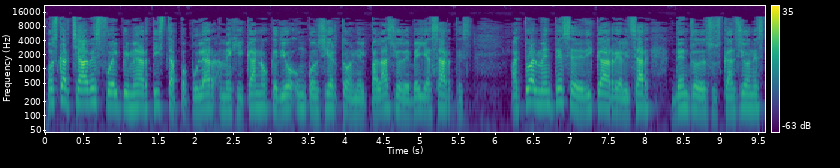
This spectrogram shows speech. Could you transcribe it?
Óscar Chávez fue el primer artista popular mexicano que dio un concierto en el Palacio de Bellas Artes. Actualmente se dedica a realizar dentro de sus canciones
